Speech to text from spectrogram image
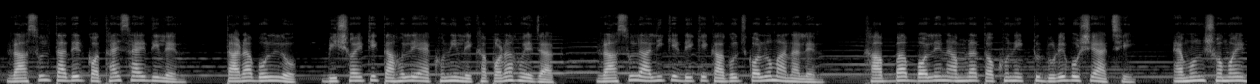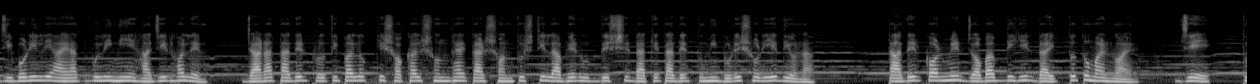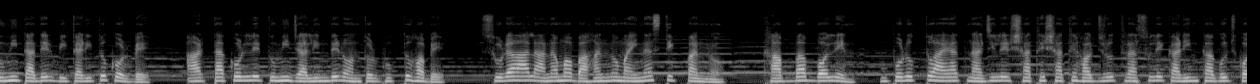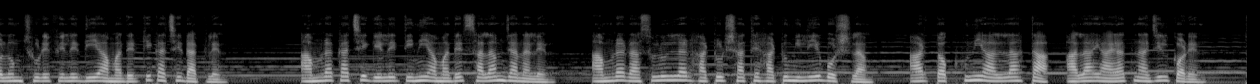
রাসুল তাদের কথায় সায় দিলেন। তারা বলল, বিষয়টি তাহলে এখনই লেখাপড়া হয়ে যাক। রাসুল আলীকে ডেকে কাগজ কলম আনালেন। খাব্বাব বলেন, আমরা তখন একটু দূরে বসে আছি। এমন সময় জিবরিলি আয়াতগুলি নিয়ে হাজির হলেন, যারা তাদের প্রতিপালককে সকাল সন্ধ্যায় তার সন্তুষ্টি লাভের উদ্দেশ্যে ডাকে, তাদের তুমি দূরে সরিয়ে দিও না। তাদের কর্মের জবাবদিহির দায়িত্ব তোমার নয়, যে তুমি তাদের বিতাড়িত করবে। আর তা করলে তুমি জালিমদের অন্তর্ভুক্ত হবে। সুরা আল আনামা বাহান্ন মাইনাস তিপ্পান্ন। খাব্বাব বলেন, উপরোক্ত আয়াত নাজিলের সাথে সাথে হজরত রাসুলে কারিম কাগজ কলম ছুঁড়ে ফেলে দিয়ে আমাদেরকে কাছে ডাকলেন। আমরা কাছে গেলে তিনি আমাদের সালাম জানালেন। আমরা রাসুলুল্লাহর হাঁটুর সাথে হাঁটু মিলিয়ে বসলাম। আর তক্ষুনি আল্লাহ তা আলায় আয়াত নাজিল করেন।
